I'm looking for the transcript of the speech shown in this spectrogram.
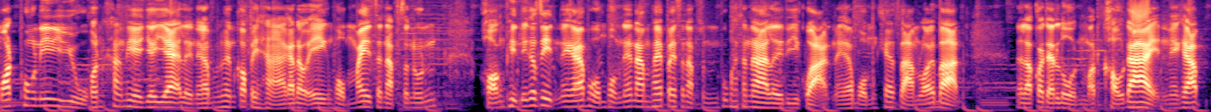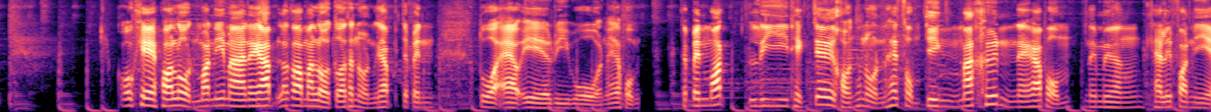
มอดพวกนี้อยู่ค่อนข้างที่จะเยอะแยะเลยนะครับ เพื่อนๆก็ไปหากันเอาเอง ผมไม่สนับสนุนของผิดลิขสิทธิ์นะครับผมผมแนะนำให้ไปสนับสนุนผู้พัฒนาเลยดีกว่านะครับผมแค่ 300 บาท แล้วเราก็จะโหลดมอดเขาได้นะครับโอเค พอโหลดมอดนี้มานะครับ แล้วก็มาโหลดตัวถนนครับ จะเป็นตัว LA Revo นะครับผม จะเป็นมอดรีเท็กเจอร์ของถนนให้สมจริงมากขึ้นนะครับผม ในเมืองแคลิฟอร์เนีย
